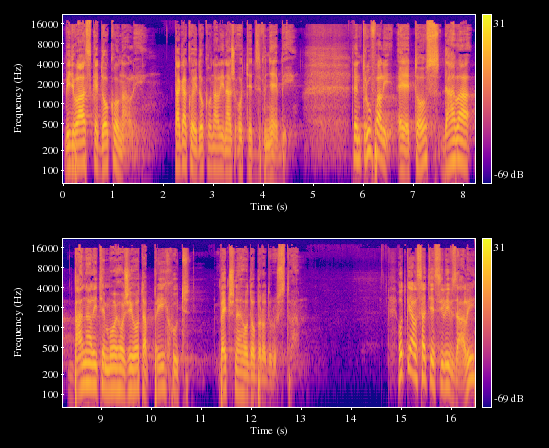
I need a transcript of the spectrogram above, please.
Byť v láske dokonalý, tak ako je dokonalý náš Otec v nebi. Ten trúfalý étos dáva banalite môjho života príchuť väčšného dobrodružstva. Odkiaľ sa tie sily vzali?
